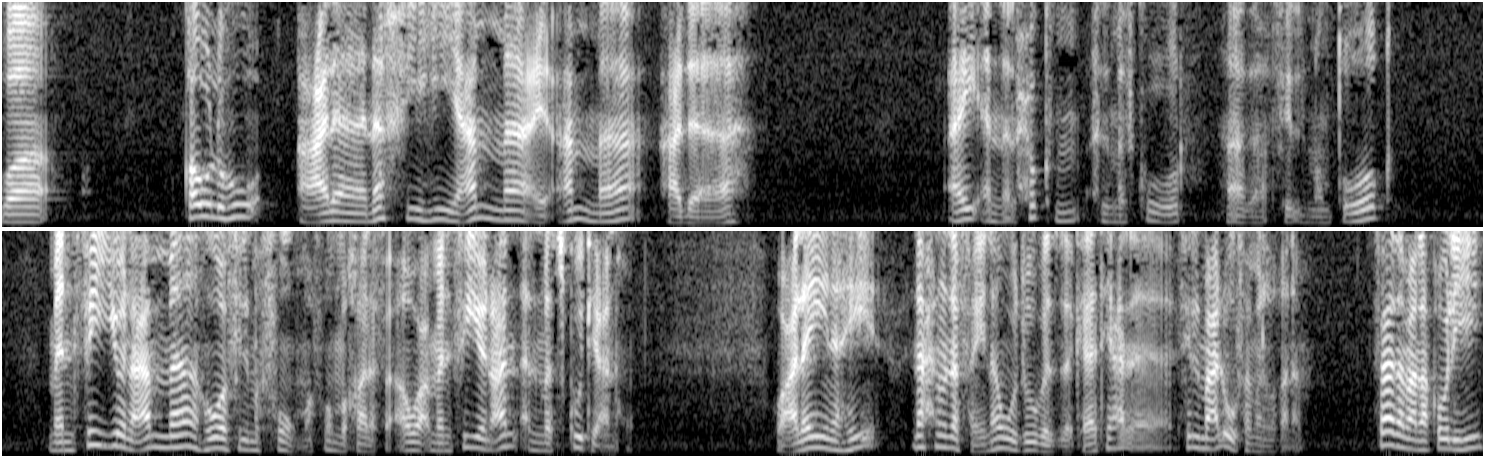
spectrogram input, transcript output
وقوله على نفيه عما عما عداه أي أن الحكم المذكور هذا في المنطوق منفي عما هو في المفهوم مفهوم المخالفة أو منفي عن المسكوت عنه. وعلينا هي نحن نفينا وجوب الزكاة في المعلوفة من الغنم. فهذا معنى قوله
